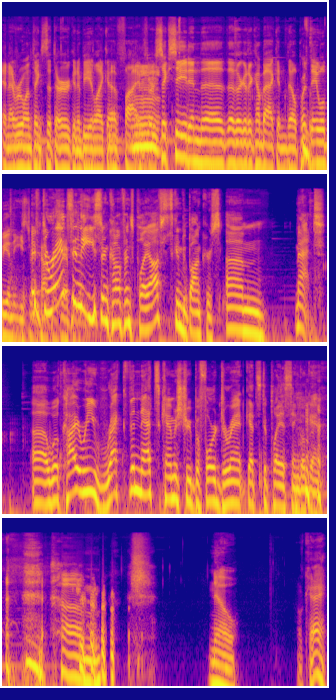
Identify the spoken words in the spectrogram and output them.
and everyone thinks that they're going to be like a 5 Mm. or 6 seed and the, that they're going to come back and they'll they will be in the Eastern If Conference Durant's in the Eastern Conference playoffs, it's going to be bonkers. Um, Matt, uh, will Kyrie wreck the Nets chemistry before Durant gets to play a single game? Um, no. Okay.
